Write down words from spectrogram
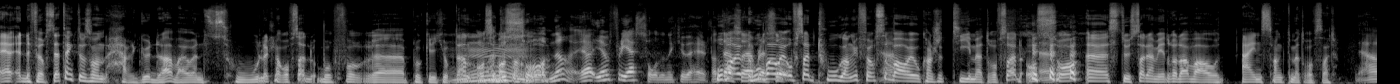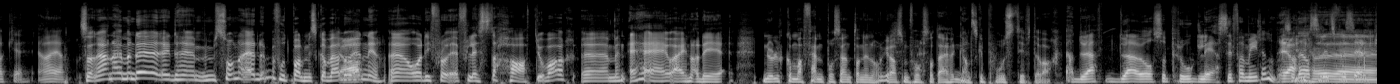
Jeg, det første jeg tenkte, var sånn Herregud, det der var jo en soleklar offside. Hvorfor uh, plukker de ikke opp den? Og så Du sånn, så den, ja. ja? Fordi jeg så den ikke i det hele tatt. Hun var, hun jo i offside to ganger. Først så var hun jo kanskje ti meter offside, og så uh, stussa de han videre. og Da var hun én centimeter offside. Ja, ok. Ja, ja. Så ja, nei, men det, det, Sånn er det med fotball. Vi skal være Ja. uenige. Uh, og de fleste hater jo VAR, uh, men jeg er jo en av de 0,5% i Norge da, som fortsatt er ganske positiv til VAR. ja du, er, du er jo også pro Gleser-familien, Ja, så det er også litt spesielt.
